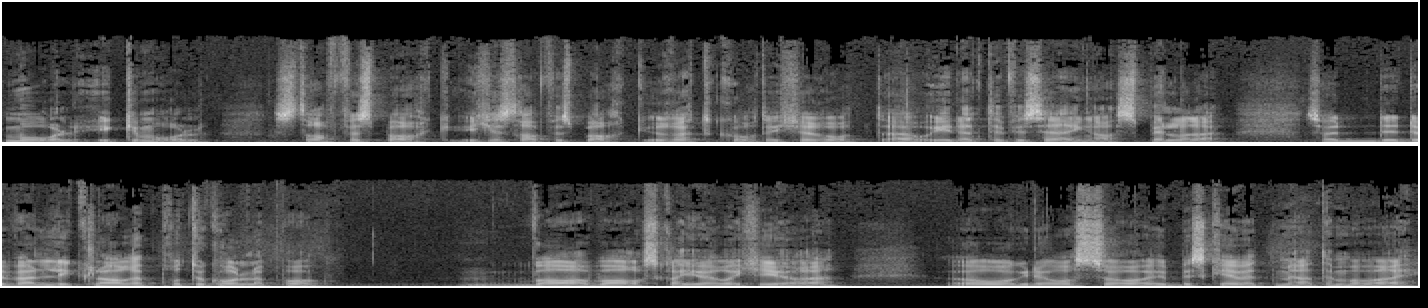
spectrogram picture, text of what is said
mål, ikke mål. Straffespark, ikke straffespark, rødt kort, ikke rått, og identifisering av spillere. Så det, det er veldig klare protokoller på hva VAR skal gjøre og ikke gjøre. Og det er også beskrevet med at det må være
